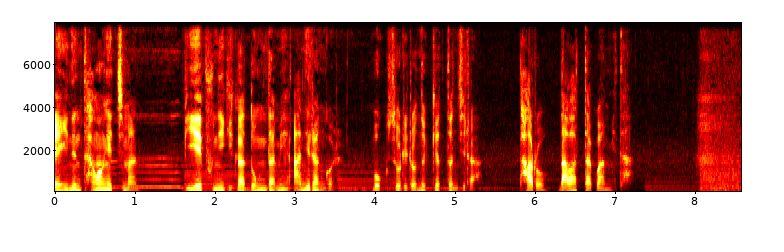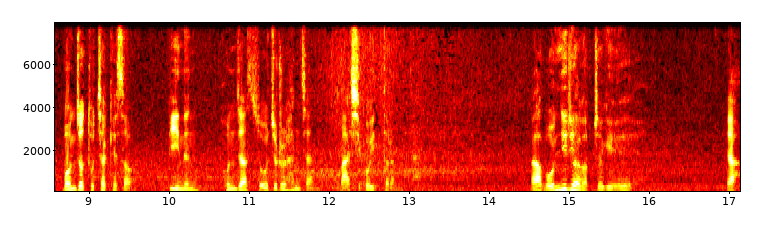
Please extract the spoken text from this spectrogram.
A는 당황했지만 B의 분위기가 농담이 아니란 걸 목소리로 느꼈던지라 바로 나왔다고 합니다. 먼저 도착해서 B는 혼자 소주를 한 잔 마시고 있더랍니다. 야, 뭔 일이야, 갑자기. 야,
